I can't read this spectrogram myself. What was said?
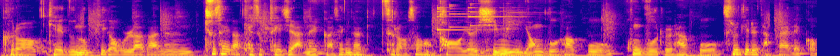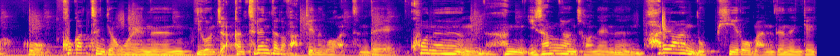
그렇게 눈높이가 올라가는 추세가 계속 되지 않을까 생각이 들어서 더 열심히 연구하고 공부를 하고 슬기를 닦아야 될 것 같고 코 같은 경우에는 이건 좀 약간 트렌드가 바뀌는 것 같은데 코는 한 2, 3년 전에는 화려한 높이로 만드는 게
